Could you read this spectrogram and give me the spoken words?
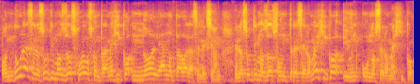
Honduras en los últimos dos juegos contra México no le ha notado a la selección. En los últimos dos fue un 3-0 México y un 1-0 México.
